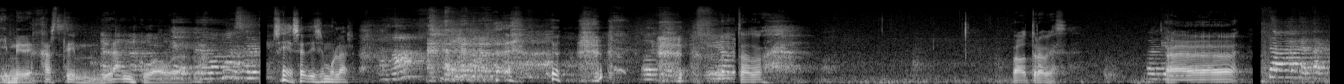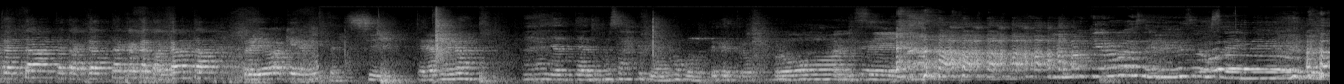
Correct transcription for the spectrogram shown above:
y me dejaste en blanco ahora. pero vamos a hacer. Sí, sé disimular. Ajá. ok. Y lo- Todo. Va otra vez. ok. Ah. Pero lleva aquí en el Sí. Era menos. Ya, ya tú me estabas pidiendo cuando te electro. Bro, en Sí. Yo no quiero hacer eso, Zeynep.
